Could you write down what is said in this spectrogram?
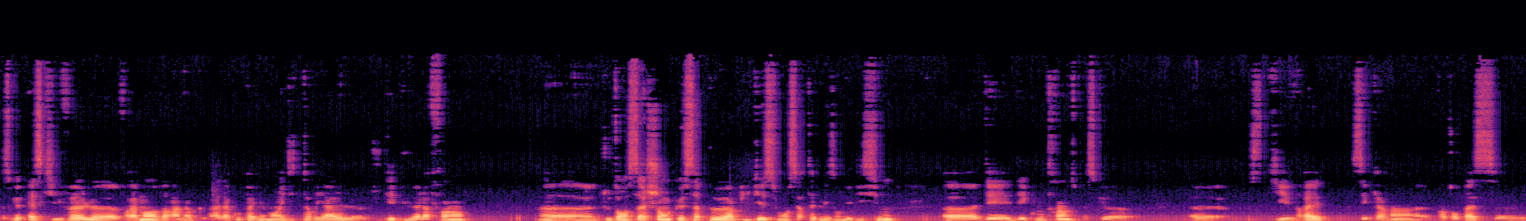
Parce que est-ce qu'ils veulent vraiment avoir un, accompagnement éditorial du début à la fin, tout en sachant que ça peut impliquer selon certaines maisons d'édition des, contraintes, parce que ce qui est vrai, c'est qu'un quand on passe euh,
